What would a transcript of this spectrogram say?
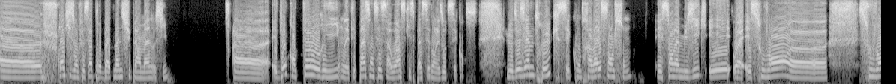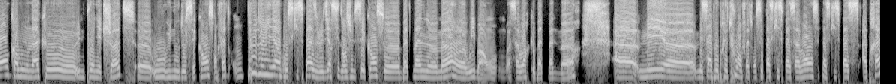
je crois qu'ils ont fait ça pour Batman, Superman aussi. et donc en théorie, on n'était pas censé savoir ce qui se passait dans les autres séquences. Le deuxième truc, c'est qu'on travaille sans le son et sans la musique et ouais et souvent euh, souvent comme on n'a que euh, une poignée de shots euh, ou une ou deux séquences en fait on peut deviner un peu ce qui se passe. Je veux dire si dans une séquence Batman meurt oui bah on, va savoir que Batman meurt. Mais mais c'est à peu près tout en fait. On sait pas ce qui se passe avant on sait pas ce qui se passe après.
